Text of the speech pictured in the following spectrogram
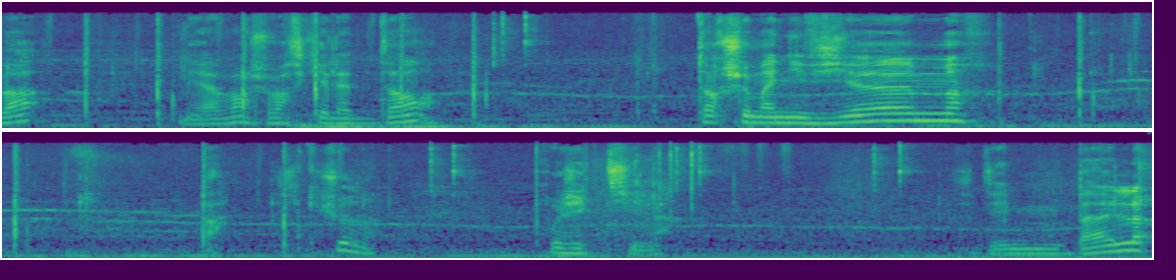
Là-bas. Mais avant, je vais voir ce qu'il y a là-dedans. Torche magnésium. Ah, c'est quelque chose. Projectile des balles.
